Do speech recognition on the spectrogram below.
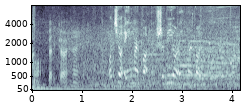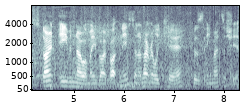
oh, better go, hey. What's your emote button? It should be your emote button. when you're in the bus. Don't even know what my emote button is, and I don't really care, because emotes are shit.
